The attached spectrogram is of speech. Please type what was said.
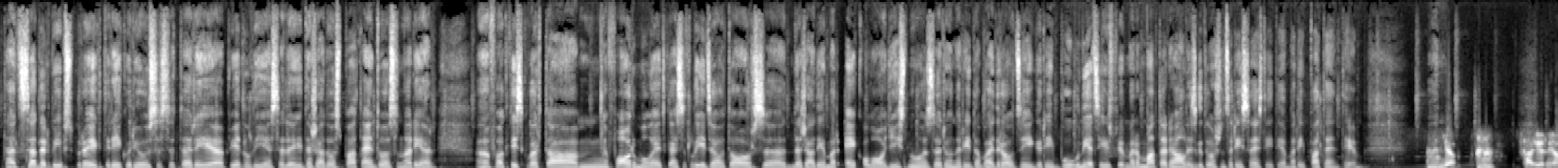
tāda sadarbības projekta, arī, kur jūs esat arī piedalījies arī dažādos patentos un arī ar. Faktiski var tā formulēt, ka esat līdzautors dažādiem ar ekoloģijas nozari un arī dabai draudzīgi arī būvniecības, piemēram, materiālu izgatavošanas arī saistītiem arī patentiem. Jā. Tā ir. Jā.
